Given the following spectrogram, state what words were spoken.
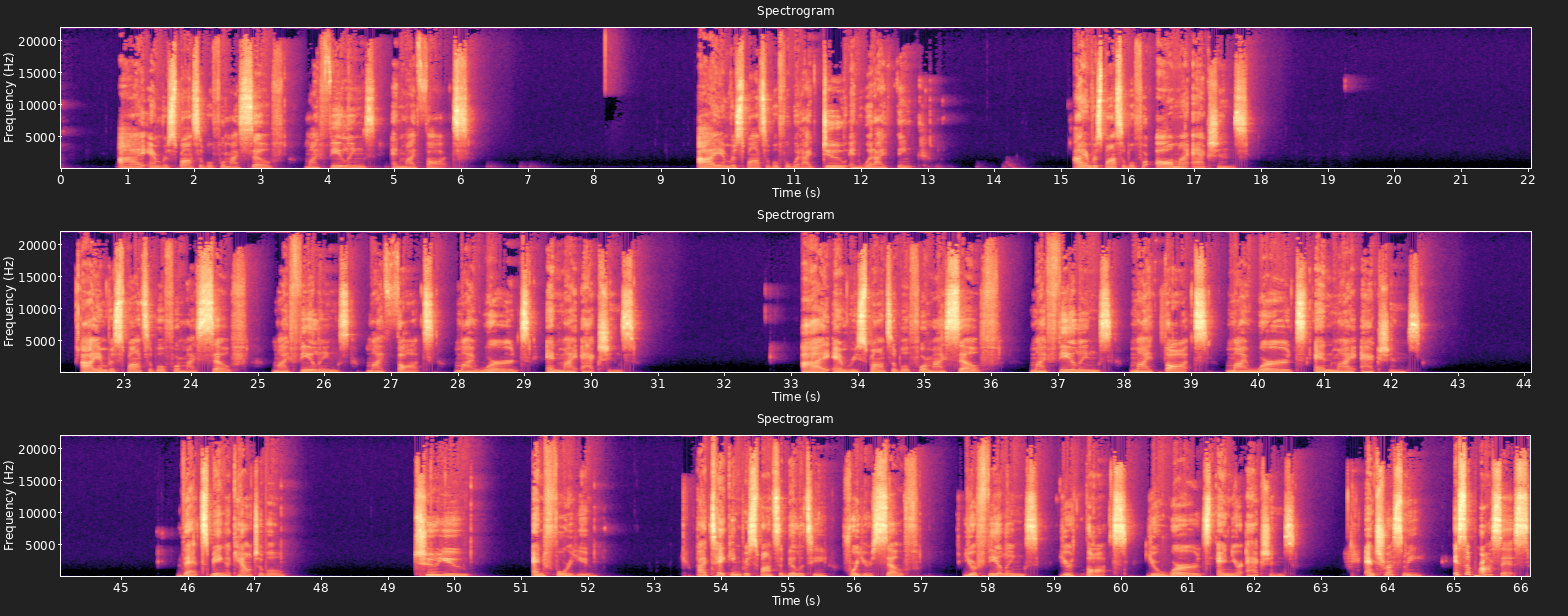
I am responsible for myself, my feelings, and my thoughts. I am responsible for what I do and what I think. I am responsible for all my actions. I am responsible for myself, my feelings, my thoughts, my words, and my actions. I am responsible for myself, my feelings, my thoughts, my words, and my actions. That's being accountable to you and for you by taking responsibility for yourself, your feelings, your thoughts, your words, and your actions. And trust me, it's a process.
